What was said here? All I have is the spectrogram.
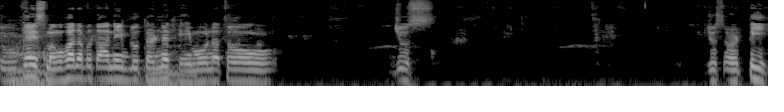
So guys, manguha na po tayo ng blue turnet kay mo na tong juice. Juice or tea.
